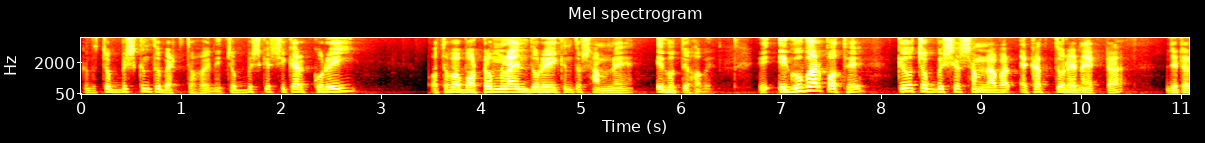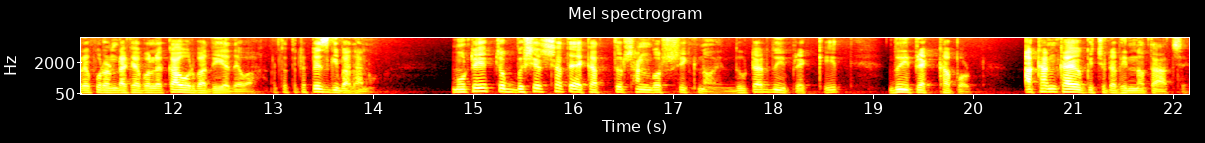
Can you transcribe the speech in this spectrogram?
কিন্তু চব্বিশ কিন্তু ব্যর্থ হয়নি। চব্বিশকে স্বীকার করেই অথবা বটম লাইন ধরেই কিন্তু সামনে এগোতে হবে। এই এগোবার পথে কেউ চব্বিশের সামনে আবার একাত্তর এনে একটা, যেটারে পুরানটাকে বলে কাউর বাঁধিয়ে দেওয়া, অর্থাৎ একটা পেজগি বাঁধানো। মোটে চব্বিশের সাথে একাত্তর সাংঘর্ষিক নয়, দুটার দুই প্রেক্ষিত, দুই প্রেক্ষাপট। আকাঙ্ক্ষায়ও কিছুটা ভিন্নতা আছে।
